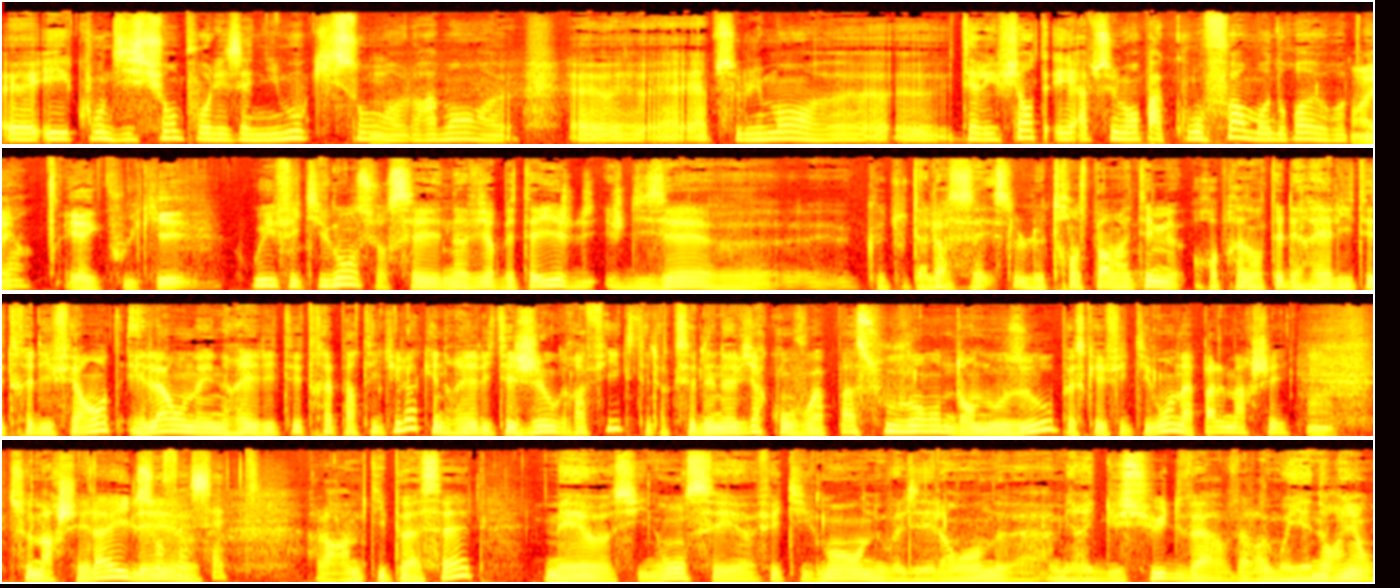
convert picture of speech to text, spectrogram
et conditions pour les animaux qui sont mm. vraiment absolument terrifiantes et absolument pas conformes au droit européen. Ouais. Éric Foulquier, oui, effectivement, sur ces navires bétaillers, je, disais euh, que tout à l'heure, le transport maritime représentait des réalités très différentes. Et là, on a une réalité très particulière, qui est une réalité géographique, c'est-à-dire que c'est des navires qu'on voit pas souvent dans nos eaux, parce qu'effectivement, on n'a pas le marché. Mmh. Ce marché-là, il est... Sauf à 7. alors, un petit peu à 7, mais euh, sinon, c'est effectivement Nouvelle-Zélande, Amérique du Sud, vers, vers le Moyen-Orient.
